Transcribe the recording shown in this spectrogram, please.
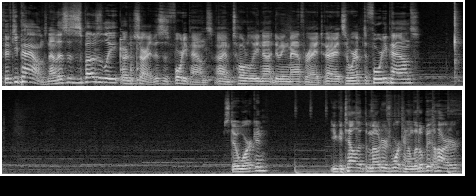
50 pounds. Now this is supposedly, or sorry, this is 40 pounds. I am totally not doing math right. All right, so we're up to 40 pounds. Still working. You can tell that the motor's working a little bit harder.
